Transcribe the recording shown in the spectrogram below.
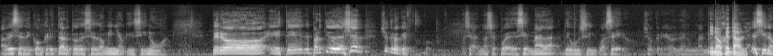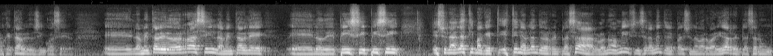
a veces de concretar todo ese dominio que insinúa. Pero este, el partido de ayer, yo creo que, o sea, no se puede decir nada de un 5 a 0, yo creo. de Inobjetable. Es inobjetable un 5 a 0. Eh, lamentable lo de Racing, lamentable eh, lo de Pisi. Pisi es una lástima que est- estén hablando de reemplazarlo, ¿no? A mí, sinceramente, me parece una barbaridad reemplazar a un, a un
